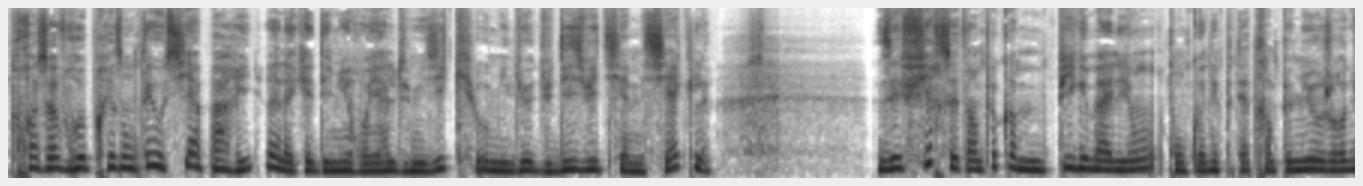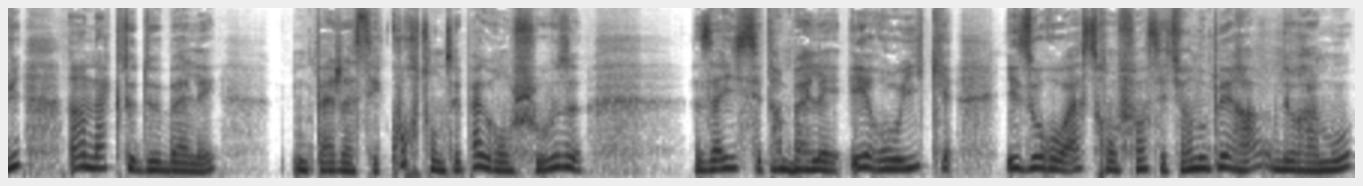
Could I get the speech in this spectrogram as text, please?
trois œuvres représentées aussi à Paris, à l'Académie royale de musique au milieu du XVIIIe siècle. Zéphyr, c'est un peu comme Pygmalion, qu'on connaît peut-être un peu mieux aujourd'hui, un acte de ballet, une page assez courte, on ne sait pas grand-chose. Zaïs, c'est un ballet héroïque, et Zoroastre, enfin, c'est un opéra de Rameau,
